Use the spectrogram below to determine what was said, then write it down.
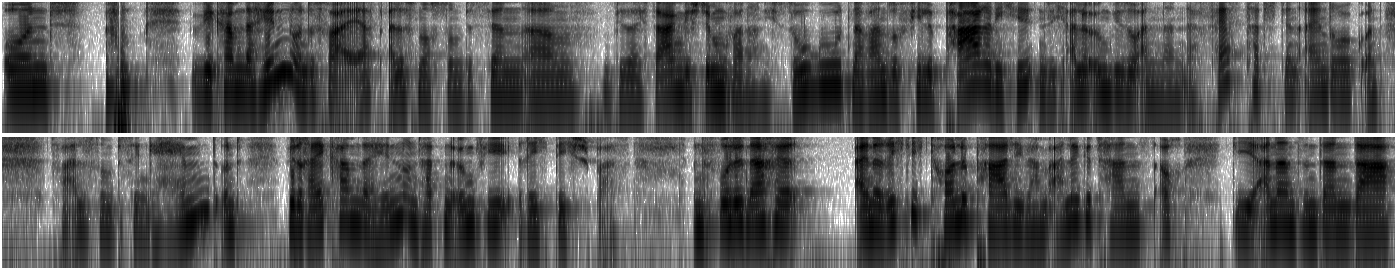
und wir kamen dahin und es war erst alles noch so ein bisschen, ähm, wie soll ich sagen, die Stimmung war noch nicht so gut. Da waren so viele Paare, die hielten sich alle irgendwie so aneinander fest, hatte ich den Eindruck. Und es war alles so ein bisschen gehemmt. Und wir drei kamen dahin und hatten irgendwie richtig Spaß. Und es wurde nachher eine richtig tolle Party. Wir haben alle getanzt, auch die anderen sind dann da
